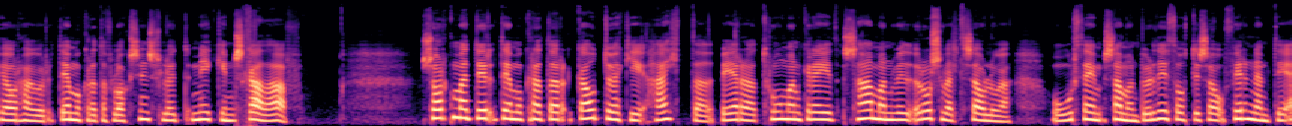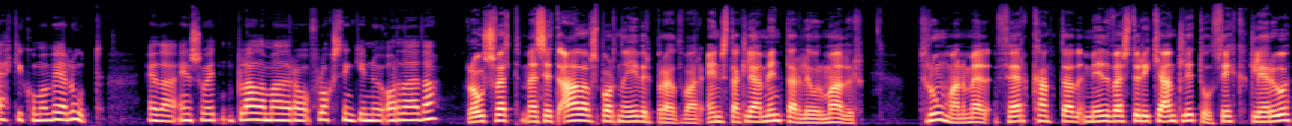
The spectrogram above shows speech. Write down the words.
Fjárhagur demokrataflokksins hlaut mikinn skada af. Sorgmættir demokrater gáttu ekki hætt að bera Trúman-greið saman við Roosevelt sáluga og úr þeim samanburði þótti sá fyrrnemdi ekki koma vel út. Eða eins og einn bladamaður á flokkstinginu orðaði það. Roosevelt með sitt aðalsportna yfirbræð var einstaklega myndarlegur maður. Trúman með ferkantað miðvesturíkja andlit og þykk glerugu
